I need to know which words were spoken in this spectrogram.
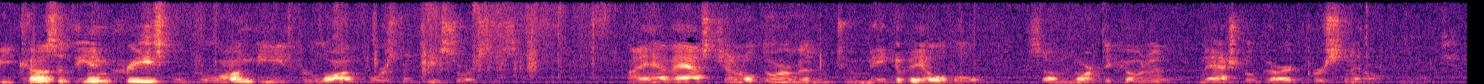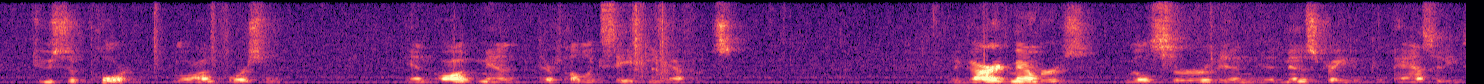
Because of the increased and prolonged need for law enforcement resources, I have asked General Dohrmann to make available some North Dakota National Guard personnel to support law enforcement and augment their public safety efforts. The Guard members will serve in administrative capacities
